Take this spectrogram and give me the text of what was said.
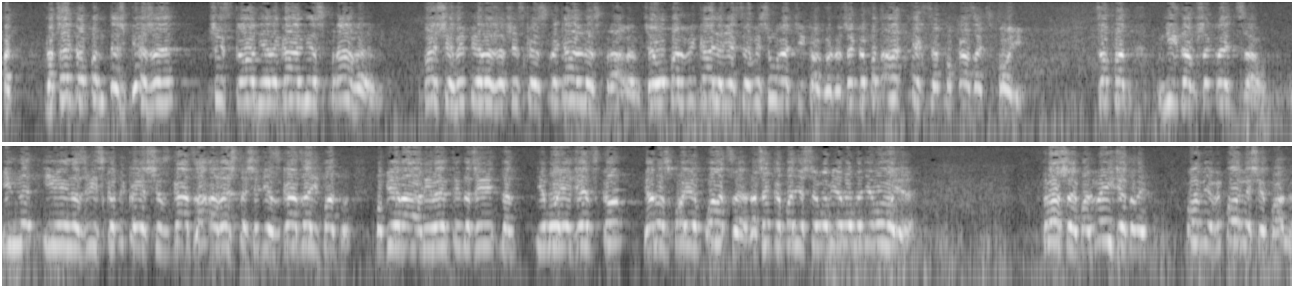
A dlaczego pan też bierze wszystko nielegalnie z prawem? Pan się wypiera, że wszystko jest legalne z prawem. Czemu pan wygania, nie chce wysłuchać nikogo? Dlaczego pan akt nie chce pokazać swoich? Co pan nikt nam przekręcał? Inne imię i nazwisko tylko jest się zgadza, a reszta się nie zgadza i pan pobiera alimenty, znaczy na nie moje dziecko, ja na swoje płacę. Dlaczego pan jeszcze pobiera na nie moje? Proszę, pan wyjdzie tutaj, powie, wypowie się pan,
